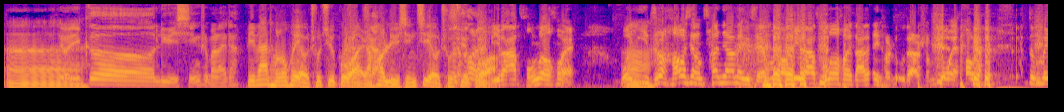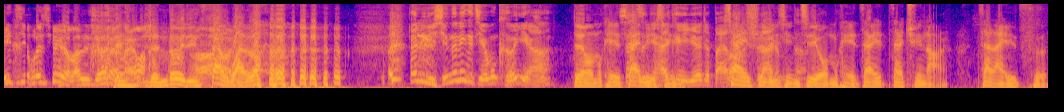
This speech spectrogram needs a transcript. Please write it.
呃，有一个旅行什么来着？V 八同乐会有出去过，然后旅行季有出去过，V 八同乐会。我啊一直好想参加那个节目，V 八同乐会，大家一块儿录点什么东西，后来就没机会去了，这节目也没了。人都已经散完了。哎，旅行的那个节目可以啊，对，我们可以再旅下次你还可以，约着白老师下一次旅行季我们可以再再去哪儿？再来一次。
